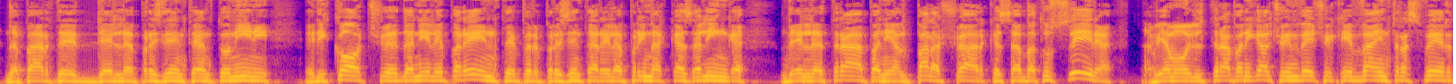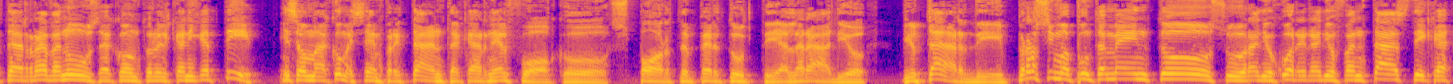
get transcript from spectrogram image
da parte del presidente Antonini e di coach Daniele Parente per presentare la prima casalinga del Trapani al Palashark sabato sera. Abbiamo il Trapani Calcio invece che va in trasferta a Ravanusa contro il Canicattì. Insomma, come sempre tanta carne al fuoco, sport per tutti alla radio più tardi. Prossimo appuntamento su Radio Cuore Radio Fantastica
